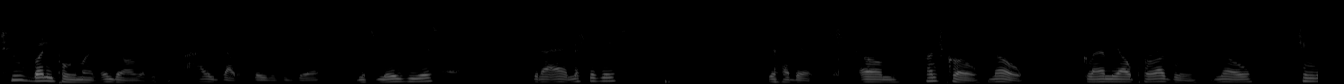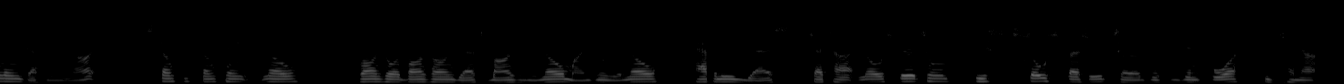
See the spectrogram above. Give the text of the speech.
two bunny Pokemon in there already, so I highly doubt they will be there. Mismagius, did I add Mr. Misdreavus? Yes, I did. Um, Honchkrow, no. Glameow Purugly, no. Chingling, definitely not. Stunky Skuntank, no. Bronzor Bronzong, yes. Bonsly, no. Mime Jr., no. Happiny, yes. Chatot, no. Spiritomb, he's so special to just Gen 4. He cannot,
